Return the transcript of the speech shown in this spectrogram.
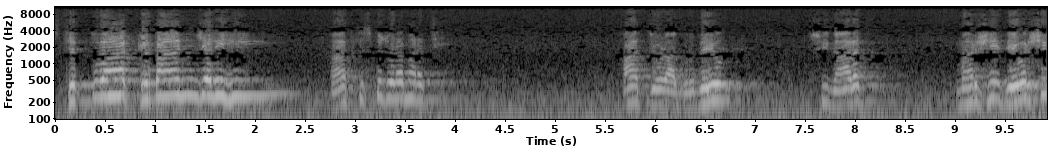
स्थित्वा कृतांजलि। हाथ किसको जोड़ा महाराज जी? हाथ जोड़ा गुरुदेव। श्री नारद, महर्षि देवर्षि,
